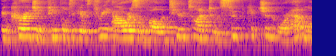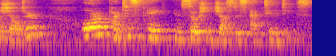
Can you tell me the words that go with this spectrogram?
encouraging people to give three hours of volunteer time to a soup kitchen or animal shelter, or participate in social justice activities.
